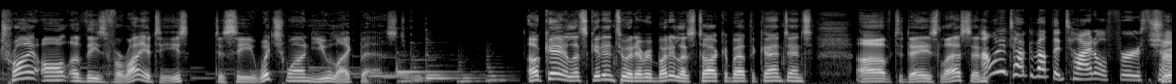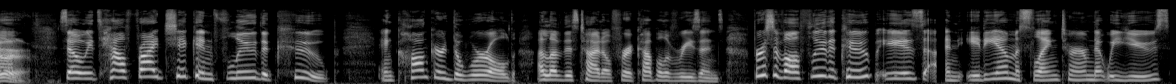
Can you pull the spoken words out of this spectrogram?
try all of these varieties to see which one you like best. Okay, let's get into it, everybody. Let's talk about the contents of today's lesson. I want to talk about the title first. Tom. Sure. So it's How Fried Chicken Flew the Coop and conquered the world. I love this title for a couple of reasons. First of all, flew the coop is an idiom, a slang term that we use.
